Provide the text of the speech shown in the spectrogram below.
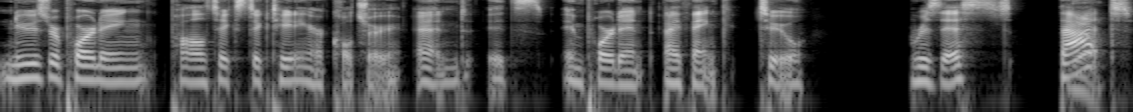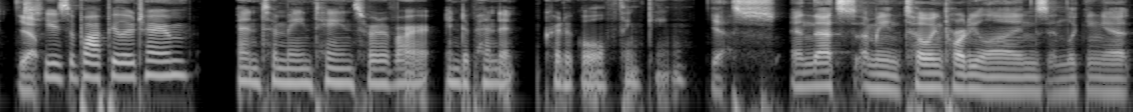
news reporting politics dictating our culture and it's important i think to resist that Yep. to use a popular term and to maintain sort of our independent critical thinking Yes. And that's, I mean, toeing party lines and looking at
